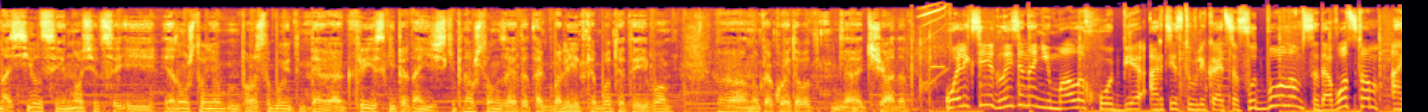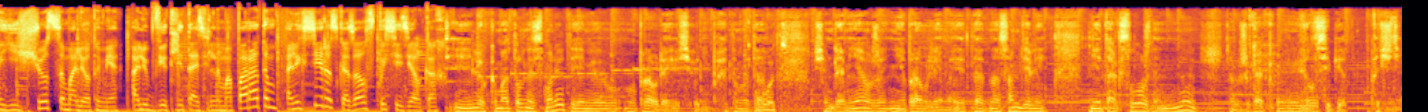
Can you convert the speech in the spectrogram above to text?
носился и носится. И я думаю, что у него просто будет криз гипертонический, потому что он за это так болеет, как будто это его, э, ну, какое-то вот э, чадо. У Алексея Глызина немало хобби. Артист увлекается футболом, садоводством, а еще самолетами. О любви к летательным аппаратам Алексей рассказал в посиделках. И легкомоторные самолеты я ими управляю сегодня, поэтому это, Вот. в общем, для меня уже не проблема. Это на самом деле не так сложно, ну, так же, как велосипед почти.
